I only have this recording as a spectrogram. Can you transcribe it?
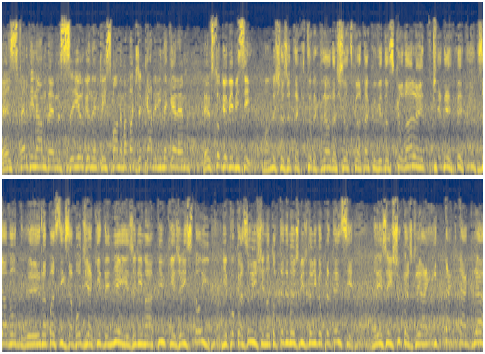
e, z Ferdinandem, z Jürgenem Klinsmannem, a także Gary Linekerem e, w studiu BBC. No myślę, że ten, który grał na środku ataku wie doskonale, kiedy zawod, y, napastnik zawodzi, a kiedy nie. Jeżeli ma piłki, jeżeli stoi, nie pokazuje się, no to wtedy możesz mieć do niego pretensje. No jeżeli szukasz gry, a i tak ta gra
